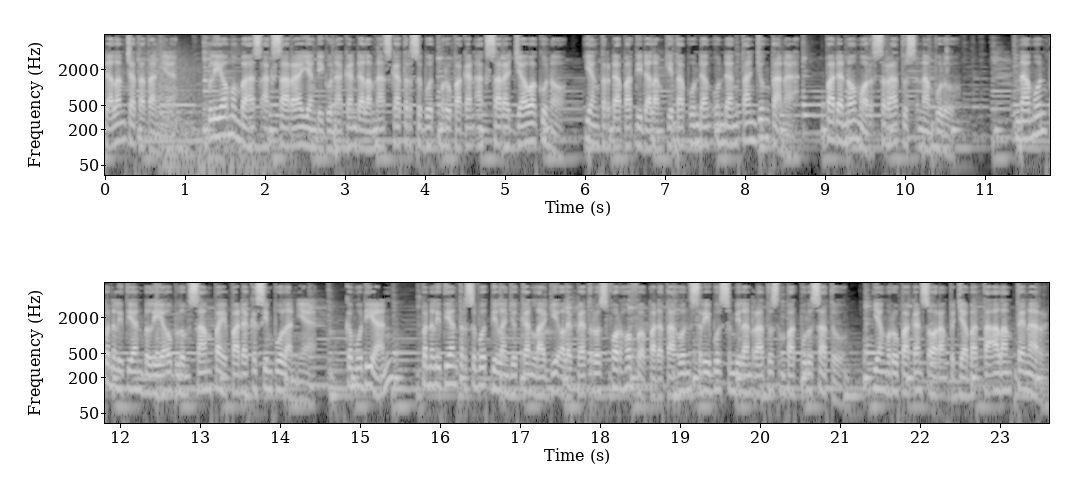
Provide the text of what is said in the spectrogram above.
Dalam catatannya, beliau membahas aksara yang digunakan dalam naskah tersebut merupakan aksara Jawa kuno, yang terdapat di dalam Kitab Undang-Undang Tanjung Tanah, pada nomor 160. Namun penelitian beliau belum sampai pada kesimpulannya. Kemudian, penelitian tersebut dilanjutkan lagi oleh Petrus Vorhoeven pada tahun 1941, yang merupakan seorang pejabat ta'alam tenar,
